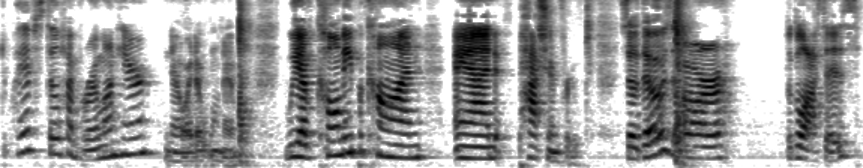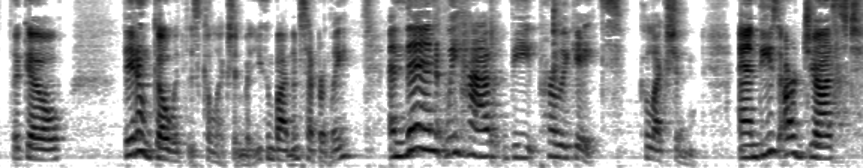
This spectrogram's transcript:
Do I have still have room on here? No, I don't want to. We have Call Me Pecan and Passion Fruit. So those are the glosses that go, they don't go with this collection, but you can buy them separately. And then we have the Pearly Gates collection. And these are just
